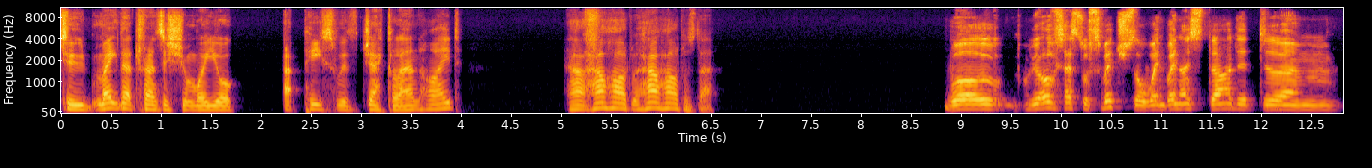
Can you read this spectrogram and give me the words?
to make that transition where you're at peace with Jekyll and Hyde, how how hard how hard was that? Well, we always has to switch. So when when I started, um,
